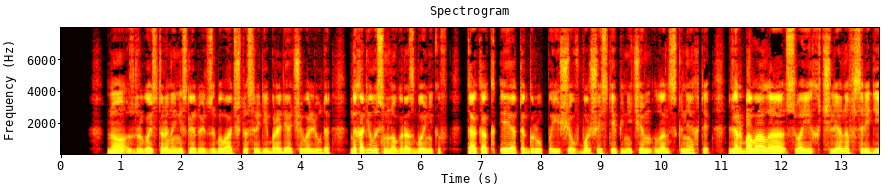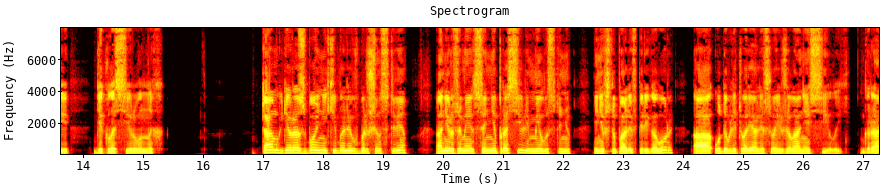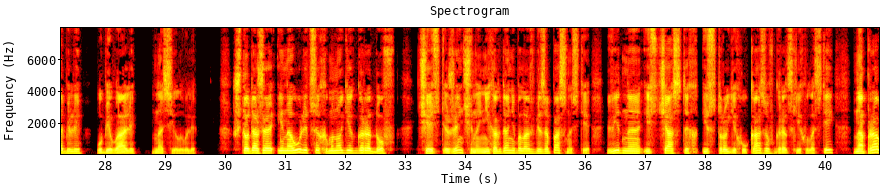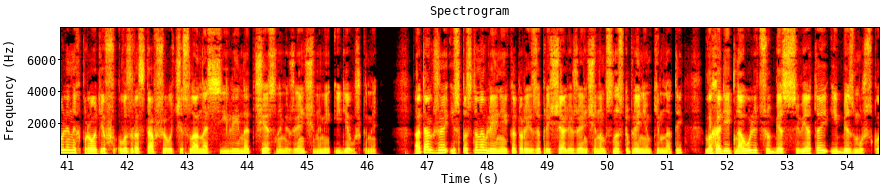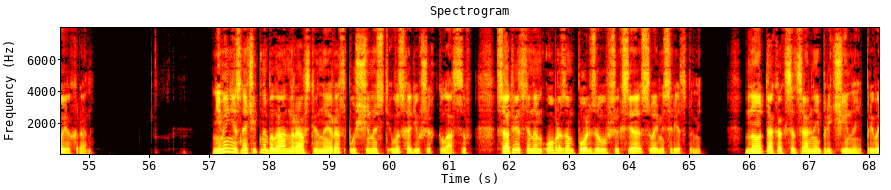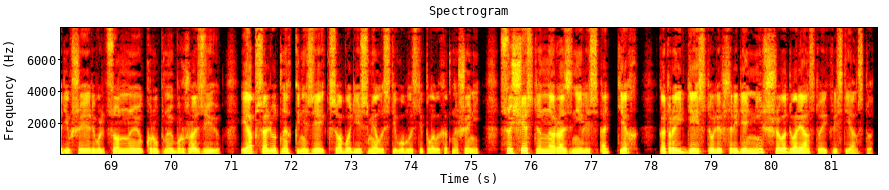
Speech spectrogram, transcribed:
Но, с другой стороны, не следует забывать, что среди бродячего люда находилось много разбойников, так как и эта группа еще в большей степени, чем ланскнехты, вербовала своих членов среди деклассированных. Там, где разбойники были в большинстве, они, разумеется, не просили милостыню и не вступали в переговоры, а удовлетворяли свои желания силой, грабили, убивали, насиловали. Что даже и на улицах многих городов честь женщины никогда не была в безопасности, видно из частых и строгих указов городских властей, направленных против возраставшего числа насилий над честными женщинами и девушками, а также из постановлений, которые запрещали женщинам с наступлением темноты выходить на улицу без света и без мужской охраны. Не менее значительна была нравственная распущенность восходивших классов, соответственным образом пользовавшихся своими средствами. Но так как социальные причины, приводившие революционную крупную буржуазию и абсолютных князей к свободе и смелости в области половых отношений, существенно разнились от тех, которые действовали в среде низшего дворянства и крестьянства,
